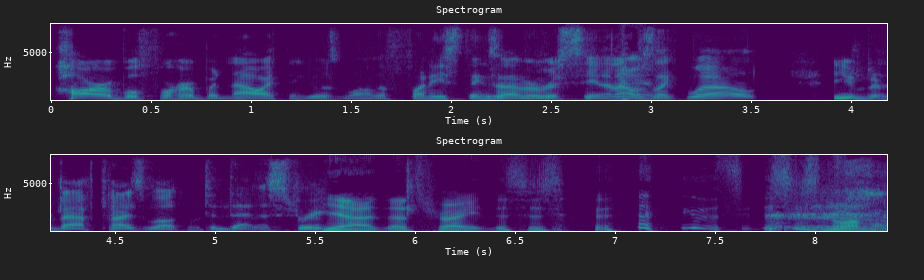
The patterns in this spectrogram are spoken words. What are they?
horrible for her, but now I think it was one of the funniest things I've ever seen. And I was like, well, you've been baptized. Welcome to dentistry. Yeah, that's right. This is this, this is normal.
